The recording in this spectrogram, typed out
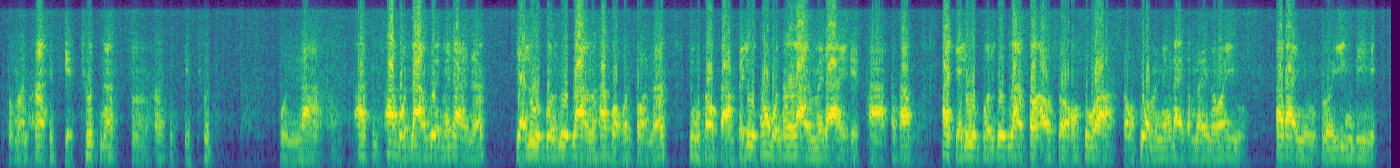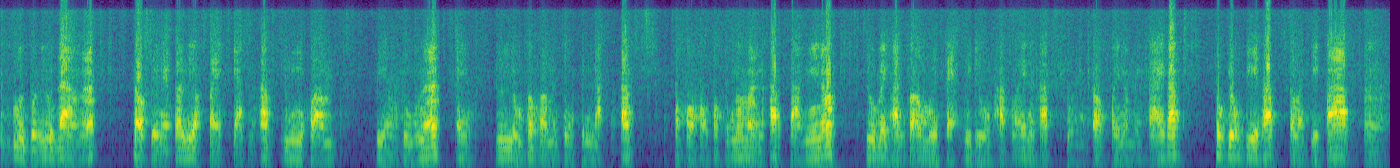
ประมาณห้าสิบเจ็ดชุดนะอืมห้าสิบเจ็ดชุด บนล่างถ้าถ้าบนล่างด้วยไม่ได้นะอย่ารูดบนรูดล่างนะครับ บอกไว้ก่อนนะหนึ่งสองสามไปรูดทั้งบนทั้งล่างไม่ได้เด็ดขาดนะครับ ถ้าจะรูดบนรูดล่างต้องเอาสองตัวสองตัวมันยังได้กำไรน้อยอยู่ ถ้าได้หนึ่งตัวยิ่งดีรูดบนรูดล่างนะชอบตัวไหนก็เลือกไปจัดนะครับ มีความเสี่ยงสูงนะให้รุ่นลงเพื่อความมันคงเป็นหลักนะครับขอขอขอบพระคุณมากๆนะครับ ตามนี้เนาะดูไม่ทันก็เอามือแตะวิดีโอพักไว้นะครับส่วนก็ค่อยนำไปใช้ครับโชคดีครับ สวัสดีครับอ่า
